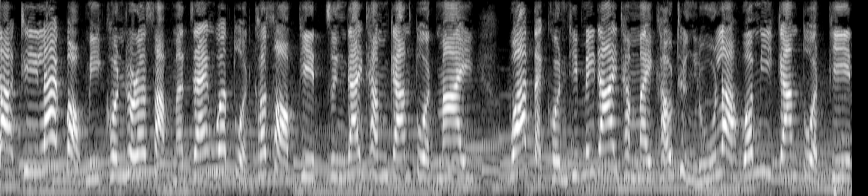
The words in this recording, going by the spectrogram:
จากทีแรกบอกมีคนโทรศัพท์มาแจ้งว่าตรวจข้อสอบผิดจึงได้ทำการตรวจใหม่ ว่าแต่คนที่ไม่ได้ทำไมเขาถึงรู้ล่ะว่ามีการตรวจผิด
